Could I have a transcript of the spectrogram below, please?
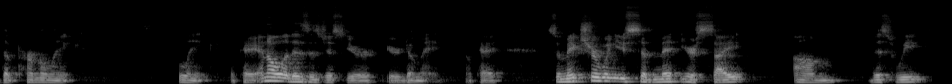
the permalink link. Okay, and all it is is just your your domain. Okay, so make sure when you submit your site um, this week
